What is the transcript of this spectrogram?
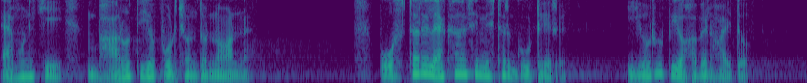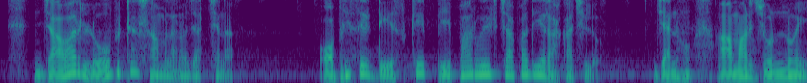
এমনকি ভারতীয় পর্যন্ত নন। পোস্টারে লেখা আছে মিস্টার গুটের। ইউরোপীয় হবেন হয়তো। যাওয়ার লোভটা সামলানো যাচ্ছে না। অফিসের ডেস্কে পেপার ওয়েট চাপা দিয়ে রাখা ছিল। যেন আমার জন্যই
